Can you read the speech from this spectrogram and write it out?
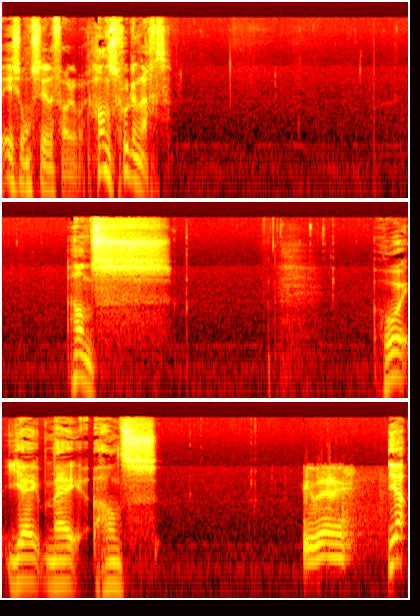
is ons telefoonnummer. Hans, goedenacht. Hans. Hoor jij mij, Hans? Hier ben ik. Ja.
